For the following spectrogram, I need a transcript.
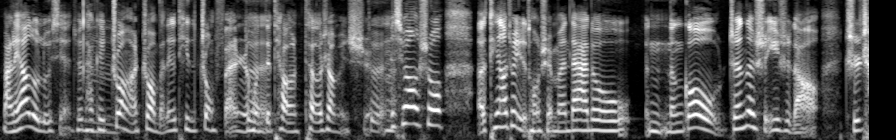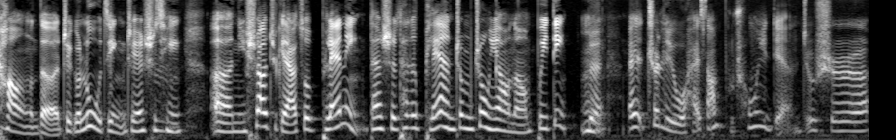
马里奥的路线，就是它可以嗯撞啊撞，把那个梯子撞翻，然后你再跳跳到上面去。对那希望说，呃，听到这里的同学们，大家都嗯能够真的是意识到职场的这个路径这件事情，嗯呃，你需要去给它做 planning，但是它的 plan 重不重要呢？不一定。嗯对，哎，这里我还想补充一点，就是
